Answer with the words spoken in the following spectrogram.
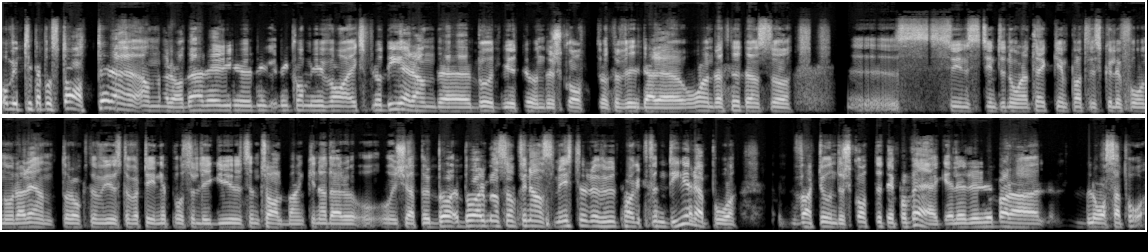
Om vi tittar på stater, eh, Anna, då, där är det, ju, det, det kommer ju vara exploderande budgetunderskott och så vidare. Å andra sidan så eh, syns det inte några tecken på att vi skulle få några räntor och som vi just har varit inne på så ligger ju centralbankerna där och, och köper. Bör, bör man som finansminister överhuvudtaget fundera på vart underskottet är på väg eller är det bara blåsa på?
